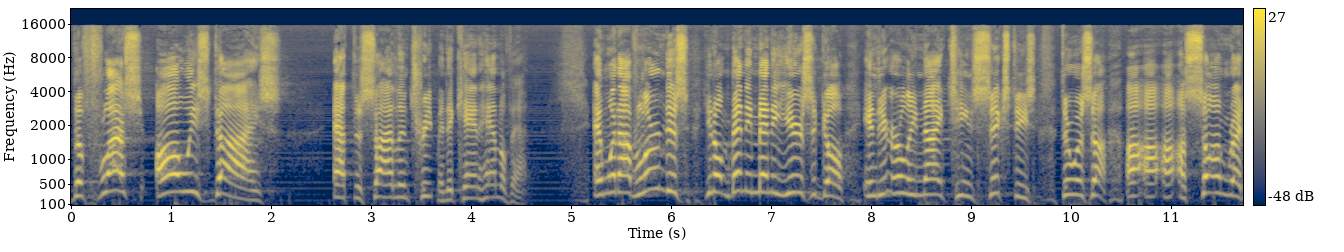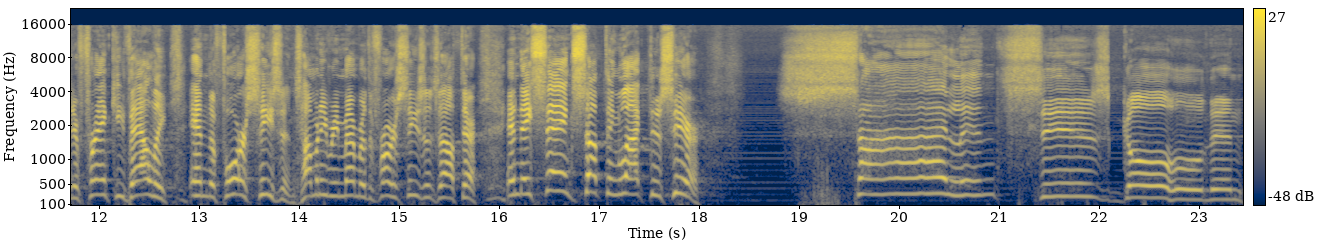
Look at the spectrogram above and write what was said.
the flesh always dies at the silent treatment, it can't handle that. And what I've learned is, you know, many, many years ago in the early 1960s, there was a, a, a, a, songwriter, Frankie Valli, and the Four Seasons. How many remember the Four Seasons out there? And they sang something like this here Silence is golden,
